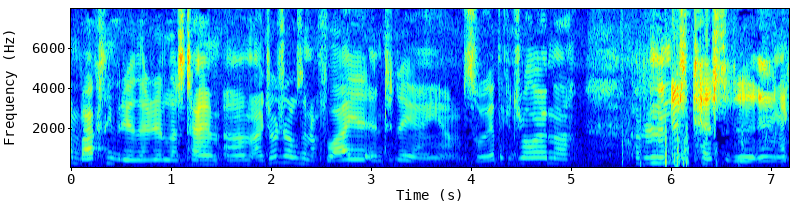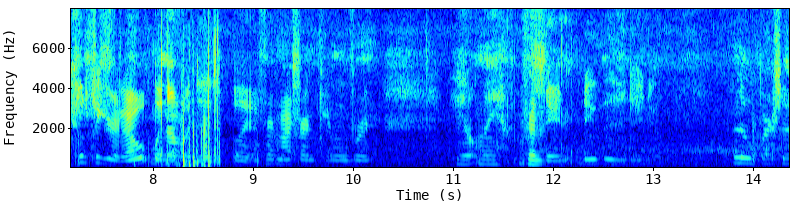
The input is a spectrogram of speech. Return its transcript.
unboxing video that I did last time, um, I told you I was going to fly it, and today I am. So I got the controller and the cover, and I just tested it, and I couldn't figure it out, but now I did. But friend, my friend came over and he helped me. My friend Dan, David Daniel. Hello, person.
